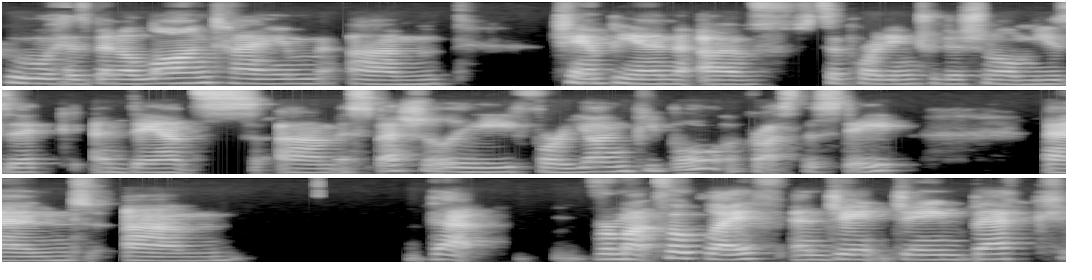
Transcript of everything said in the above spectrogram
who has been a long time um, champion of supporting traditional music and dance, um, especially for young people across the state. And um, that Vermont Folklife and Jane, Jane Beck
